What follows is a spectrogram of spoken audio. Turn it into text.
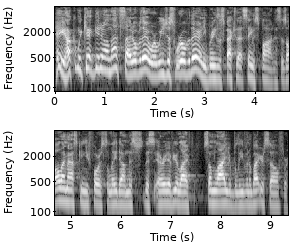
hey, how come we can't get in on that side over there where we just were over there? And he brings us back to that same spot and says, all I'm asking you for is to lay down this, this area of your life, some lie you're believing about yourself or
